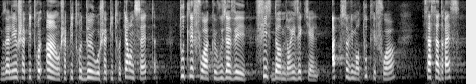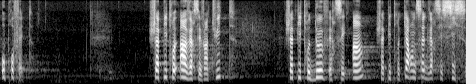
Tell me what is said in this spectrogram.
vous allez au chapitre 1, au chapitre 2 ou au chapitre 47, toutes les fois que vous avez fils d'homme dans Ézéchiel, absolument toutes les fois, ça s'adresse au prophète. Chapitre 1, verset 28, chapitre 2, verset 1, chapitre 47, verset 6.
